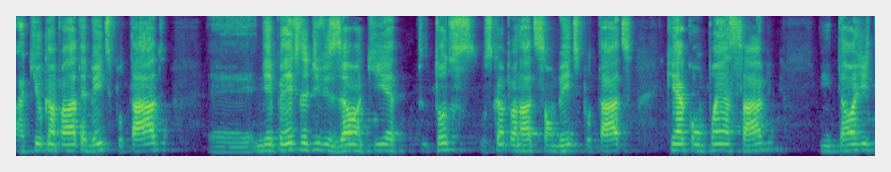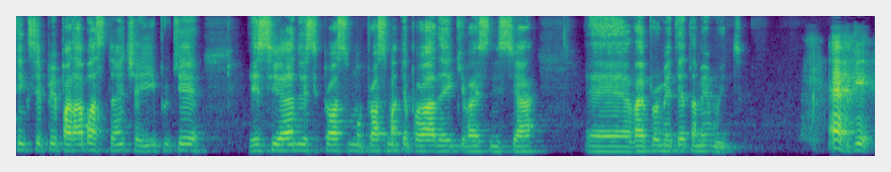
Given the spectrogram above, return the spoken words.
aqui o campeonato é bem disputado, é, independente da divisão, aqui é, todos os campeonatos são bem disputados, quem acompanha sabe, então a gente tem que se preparar bastante aí, porque esse ano, esse próximo, próxima temporada aí que vai se iniciar, é, vai prometer também muito. É, porque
